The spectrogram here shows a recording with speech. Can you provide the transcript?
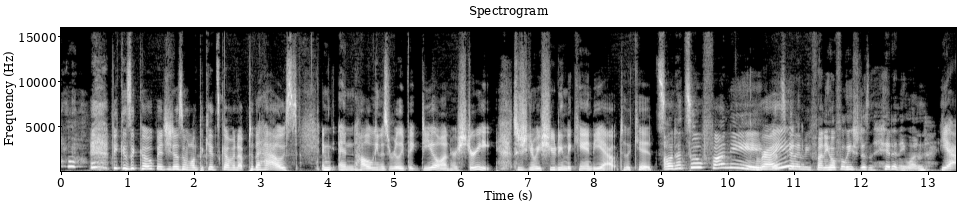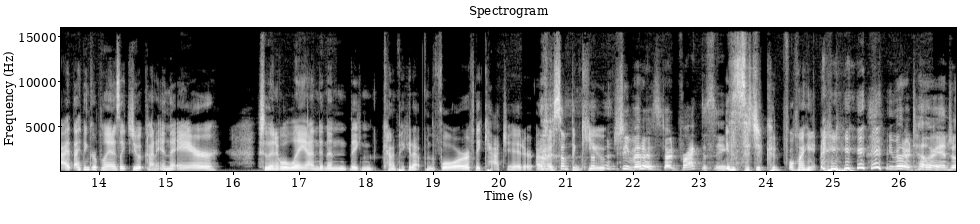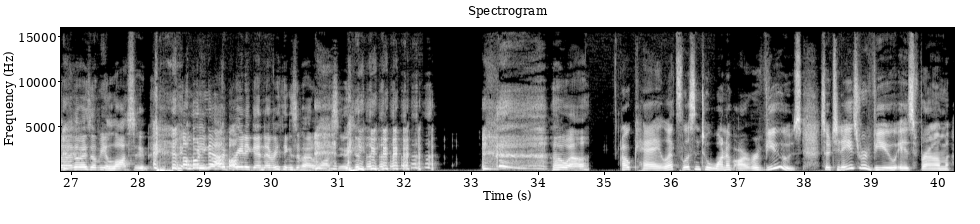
because of COVID, she doesn't want the kids coming up to the house. And, and Halloween is a really big deal on her street. So she's going to be shooting the candy out to the kids. Oh, that's so funny. Right? That's going to be funny. Hopefully she doesn't hit anyone. Yeah, I, I think her plan is like to do it kind of in the air so then it will land and then they can kind of pick it up from the floor if they catch it or I don't know, something cute. she better start practicing. It's such a good point. you better tell her, Angela, otherwise there'll be a lawsuit. oh no. my brain again. Everything's about a lawsuit. oh well. Okay, let's listen to one of our reviews. So today's review is from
